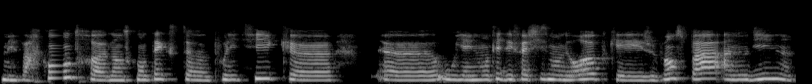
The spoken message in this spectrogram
Mais par contre, dans ce contexte politique, euh, où il y a une montée des fascismes en Europe qui est, je pense, pas anodine.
